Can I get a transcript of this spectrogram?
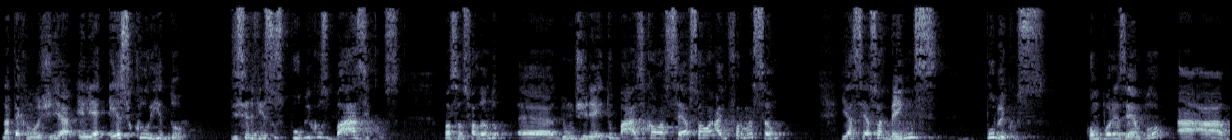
na tecnologia, ele é excluído de serviços públicos básicos. Nós estamos falando é, de um direito básico ao acesso à informação e acesso a bens públicos, como por exemplo, a, a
